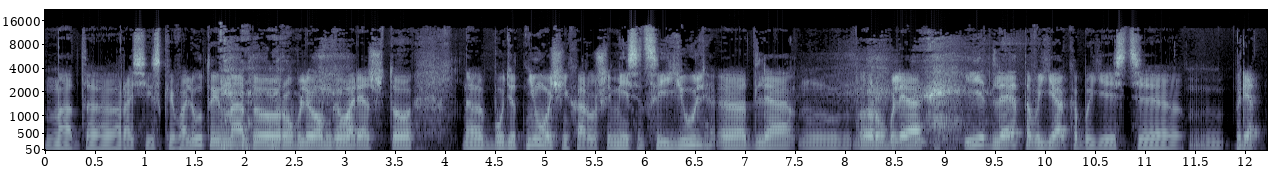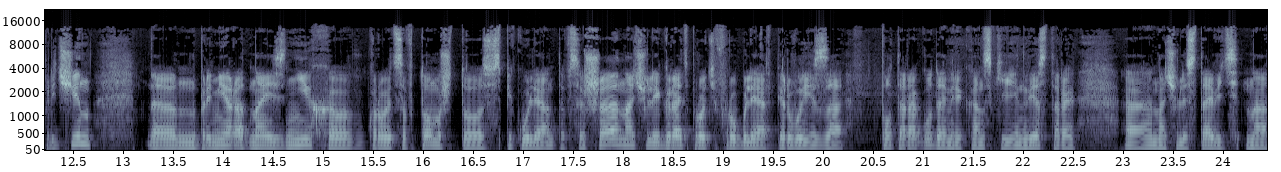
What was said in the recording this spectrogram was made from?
над российской валютой, над рублем. Говорят, что будет не очень хороший месяц июль для рубля, и для этого якобы есть ряд причин. Например, одна из них кроется в том, что спекулянты в США начали играть против рубля впервые за полтора года американские инвесторы э, начали ставить на,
